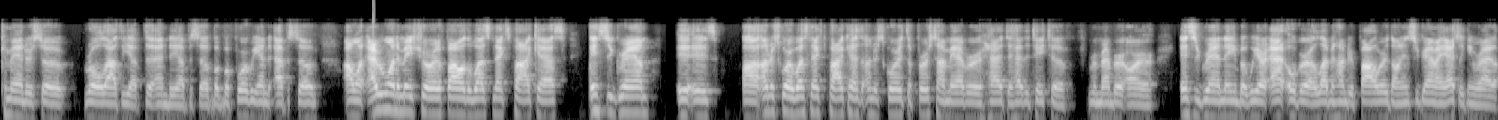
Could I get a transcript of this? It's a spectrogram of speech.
Commanders to roll out the to end the episode. But before we end the episode, I want everyone to make sure to follow the What's Next podcast Instagram. It is uh, underscore What's Next podcast underscore. It's the first time I ever had to hesitate to remember our Instagram name, but we are at over 1,100 followers on Instagram. I actually think we're at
